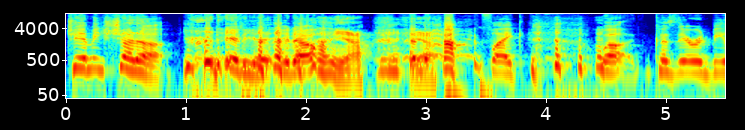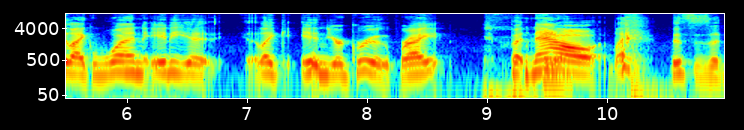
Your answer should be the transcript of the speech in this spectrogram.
"Jimmy, shut up! You're an idiot," you know? yeah, yeah. it's like, well, because there would be like one idiot like in your group, right? But now, yeah. like this is a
